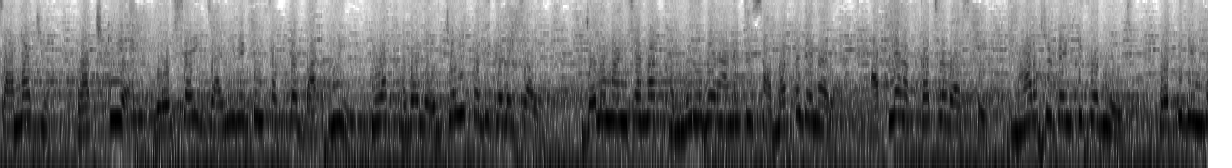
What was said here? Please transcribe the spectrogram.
सामाजिक राजकीय व्यावसायिक जाणीवेतून फक्त बातमी किंवा खबर यांच्याही पलीकडे जाऊन जनमानसांना खंबीर उभे राहण्याचे सामर्थ्य देणारे आपल्या हक्काचं व्यासपीठ महाराष्ट्र ट्वेंटी फोर न्यूज प्रतिबिंब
